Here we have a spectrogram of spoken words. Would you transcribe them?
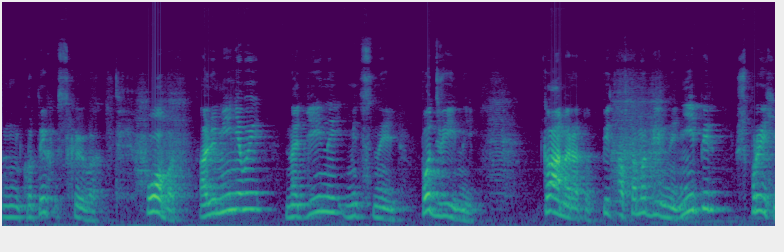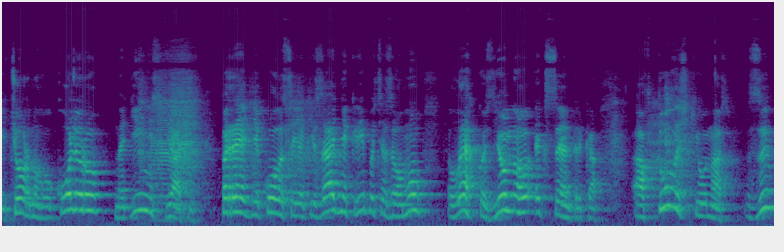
м, крутих схилах. Обод алюмінієвий, надійний, міцний, подвійний. Камера тут під автомобільний ніпіль, шприхи чорного кольору, надійність, якість. Переднє колесо, як і заднє, кріпиться за умов легкозйомного ексцентрика. А втулочки у нас з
